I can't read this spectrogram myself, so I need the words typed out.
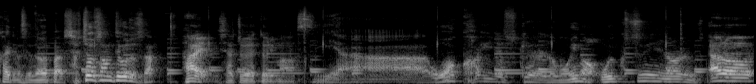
書いてますけどやっぱり社長さんということですか？はい、社長やっております。いやーお若いですけれども今おいくつになられるんですか？あの、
